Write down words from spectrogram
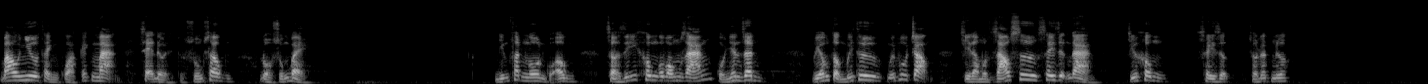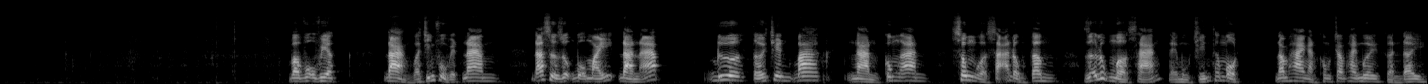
Bao nhiêu thành quả cách mạng sẽ đổ xuống sông, đổ xuống bể. Những phát ngôn của ông sở dĩ không có bóng dáng của nhân dân vì ông Tổng Bí thư Nguyễn Phú Trọng chỉ là một giáo sư xây dựng đảng chứ không xây dựng cho đất nước. Và vụ việc Đảng và Chính phủ Việt Nam đã sử dụng bộ máy đàn áp đưa tới trên 3.000 công an xông vào xã Đồng Tâm giữa lúc mở sáng ngày 9 tháng 1 năm 2020 gần đây.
